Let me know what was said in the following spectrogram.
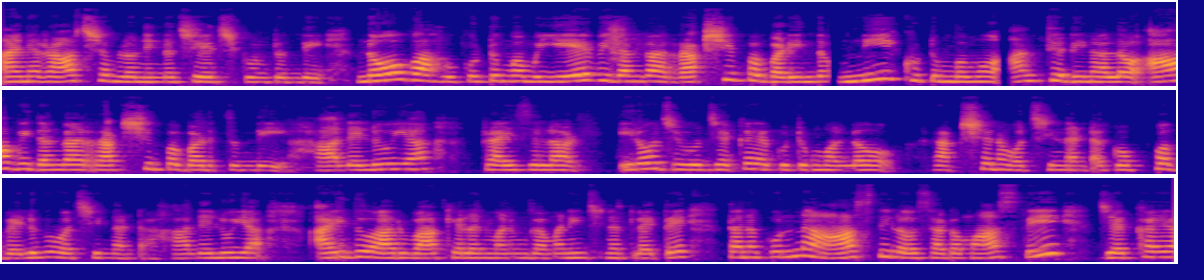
ఆయన రాజ్యంలో నిన్ను చేర్చుకుంటుంది. నోవాహు కుటుంబము ఏ విధంగా రక్షింపబడిందో నీ కుటుంబము అంత్య దినాల్లో ఆ విధంగా రక్షింపబడుతుంది. హాలెలుయా ప్రైజ్ లాడ్ ఈరోజు జక్కయ్య కుటుంబంలో రక్షణ వచ్చిందంట గొప్ప వెలుగు వచ్చిందంట. హాలెలుయ ఐదు ఆరు వాక్యాలను మనం గమనించినట్లయితే తనకున్న ఆస్తిలో సగం ఆస్తి జక్కయ్య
